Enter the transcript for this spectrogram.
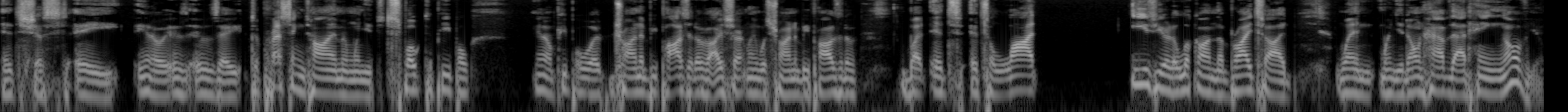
it's just a you know it was, it was a depressing time. And when you spoke to people, you know, people were trying to be positive. I certainly was trying to be positive, but it's it's a lot easier to look on the bright side when when you don't have that hanging over you.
